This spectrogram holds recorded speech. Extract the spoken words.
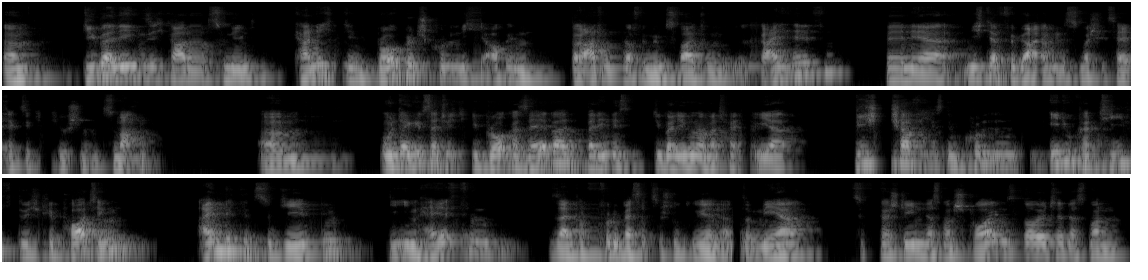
Ähm, die überlegen sich gerade zunehmend, kann ich den Brokerage-Kunden nicht auch in Beratung oder Vermögensverwaltung reinhelfen, wenn er nicht dafür geeignet ist, zum Beispiel Self-Execution zu machen. Ähm, und dann gibt es natürlich die Broker selber, bei denen ist die Überlegung dann manchmal eher, wie schaffe ich es dem Kunden edukativ durch Reporting Einblicke zu geben, die ihm helfen, sein Portfolio besser zu strukturieren, also mehr zu verstehen, dass man streuen sollte, dass man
